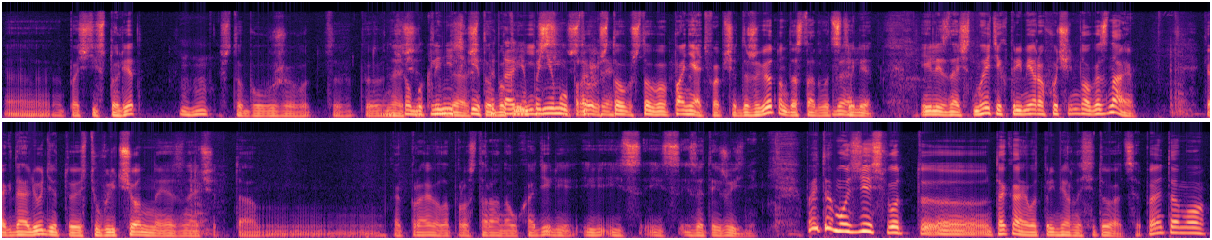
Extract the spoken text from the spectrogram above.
э, почти 100 лет, угу. чтобы уже вот, э, значит, чтобы клинические да, чтобы испытания клинические, по нему что, чтобы, чтобы понять вообще, доживет он до 120 да. лет. Или, значит, мы этих примеров очень много знаем. Когда люди, то есть увлеченные, значит, там, как правило, просто рано уходили из, из, из этой жизни. Поэтому здесь вот э, такая вот примерно ситуация. Поэтому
